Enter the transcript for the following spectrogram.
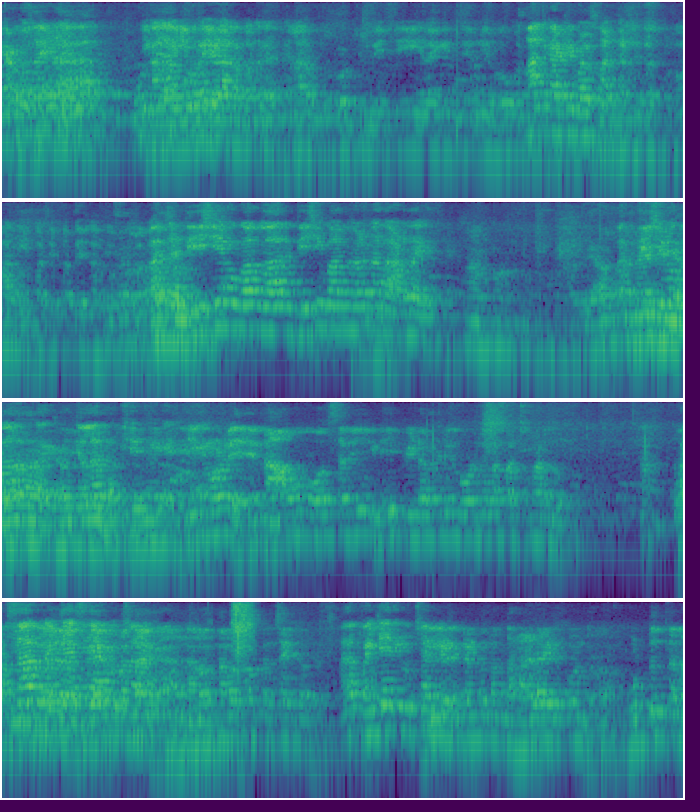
ಎರಡು ಸೈಡ್ ಈಗ ಇವ್ರೇ ಬಂದ್ರೆ ಎಲ್ಲರೂ ರೋಡ್ ತುಂಬೈತಿ ಇದಾಗೈತಿ ನೀವು ಹೋಗ್ಬೇಕು ಮತ್ತೆ ಗಾಡಿ ಬಳಸ್ಬೇಕು. ಮತ್ತೆ ಗಾಡಿ ಬಳಸ್ಬೇಕು. ಮತ್ತೆ ಇಪ್ಪತ್ತು ಇಪ್ಪತ್ತೈದು ಸಾವಿರ ಬಂದು ಮೇಲೆ ಆರ್ಡರ್ ಈಗ ನೋಡ್ರಿ ನಾವು ಹೋದ್ ಸರಿ ಇಡೀ ಪಿ ಡಬ್ಲ್ಯೂ ಡಿ ರೋಡ್ ಎಲ್ಲ ಸ್ವಚ್ಛ ಮಾಡಿದ್ವು. ವರ್ಷ ಚೆಲ್ಲಿ ಹಿಡ್ಕೊಂಡು ನಮ್ದು ಹಳ್ಳ ಹಿಡ್ಕೊಂಡು ಹುಟ್ಟುತ್ತನ.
